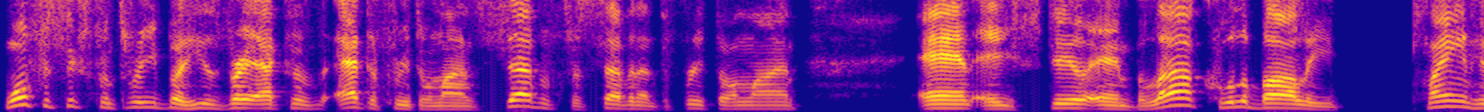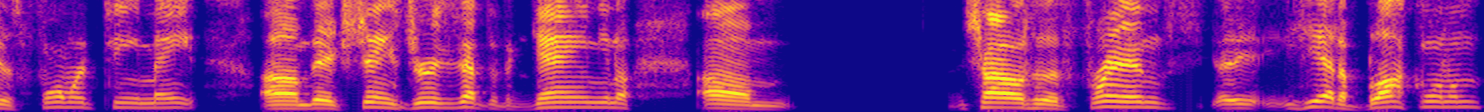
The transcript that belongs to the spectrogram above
one for six from three, but he was very active at the free throw line, seven for seven at the free throw line and a steal. And Bilal Coulibaly playing his former teammate. Um, they exchanged jerseys after the game. You know, um, childhood friends. Uh, he had a block on him.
